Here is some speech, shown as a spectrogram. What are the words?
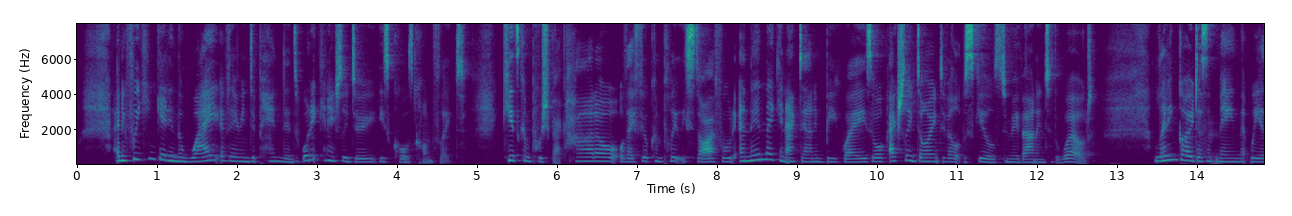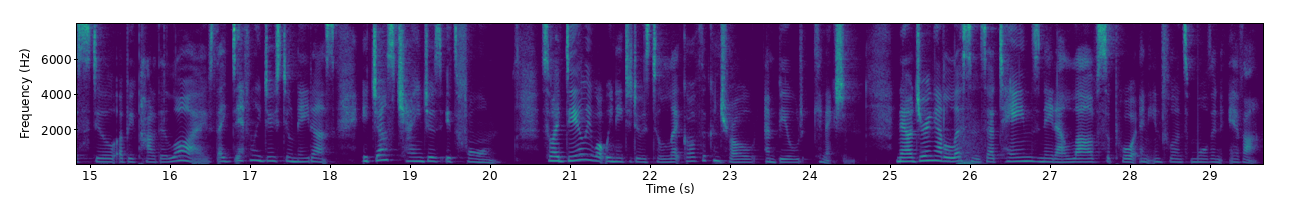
And if we can get in the way of their independence, what it can actually do is cause conflict. Kids can push back harder or they feel completely stifled, and then they can act out in big ways or actually don't develop skills to move out into the world. Letting go doesn't mean that we are still a big part of their lives. They definitely do still need us. It just changes its form. So, ideally, what we need to do is to let go of the control and build connection. Now, during adolescence, our teens need our love, support, and influence more than ever.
